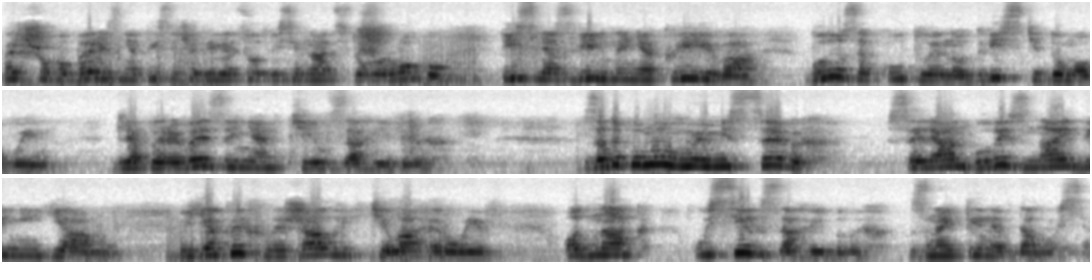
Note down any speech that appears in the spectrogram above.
1 березня 1918 року, після звільнення Києва, було закуплено 200 домовин для перевезення тіл загиблих. За допомогою місцевих селян були знайдені ями, в яких лежали тіла героїв. Однак усіх загиблих знайти не вдалося.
